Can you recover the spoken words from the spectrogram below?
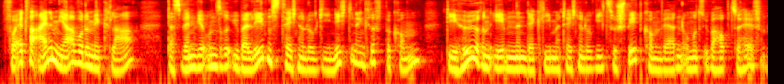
Vor etwa einem Jahr wurde mir klar, dass wenn wir unsere Überlebenstechnologie nicht in den Griff bekommen, die höheren Ebenen der Klimatechnologie zu spät kommen werden, um uns überhaupt zu helfen.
